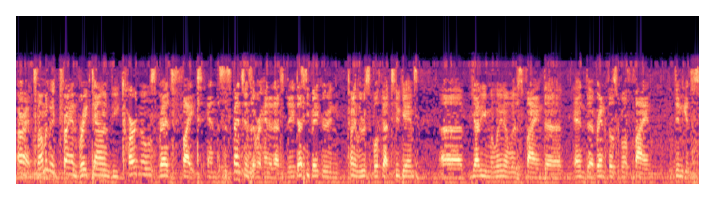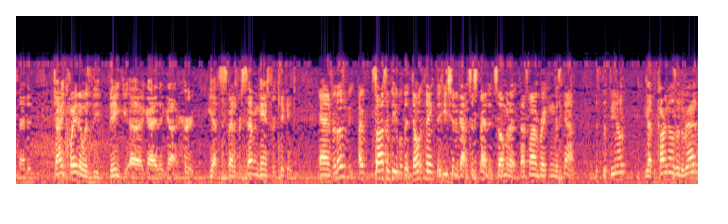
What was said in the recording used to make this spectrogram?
Alright, so I'm going to try and break down the Cardinals-Reds fight and the suspensions that were handed out today. Dusty Baker and Tony La Russa both got two games. Uh, Yadi Molina was fined, uh, and uh, Brandon Phillips were both fined. Didn't get suspended. Johnny Cueto was the big uh, guy that got hurt. He got suspended for seven games for kicking. And for those of you, I saw some people that don't think that he should have gotten suspended. So I'm gonna. That's why I'm breaking this down. This is the field. You got the Cardinals with the red.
